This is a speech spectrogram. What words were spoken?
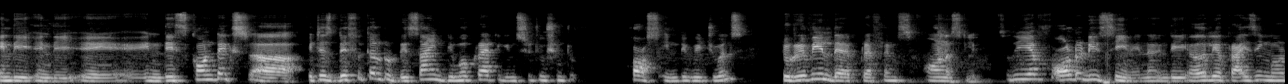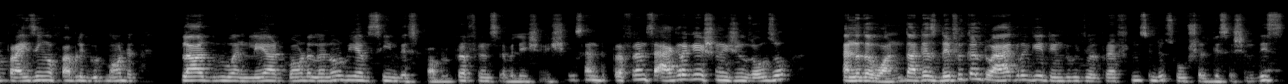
In the in the uh, in this context, uh, it is difficult to design democratic institution to cause individuals to reveal their preference honestly. So we have already seen in, in the earlier pricing or pricing of public good model Clark and Liard model and all, we have seen this problem, preference revelation issues and preference aggregation issues also another one that is difficult to aggregate individual preference into social decision. This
